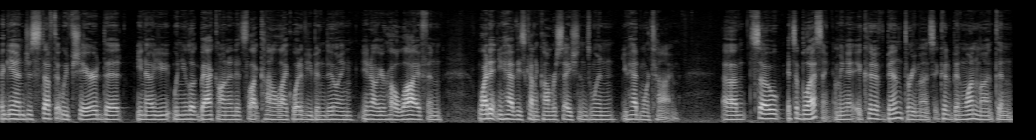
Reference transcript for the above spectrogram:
again, just stuff that we've shared that you know, you when you look back on it, it's like kind of like, what have you been doing, you know, your whole life, and why didn't you have these kind of conversations when you had more time? Um, so it's a blessing. I mean, it, it, could have been three months, it could have been one month, and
